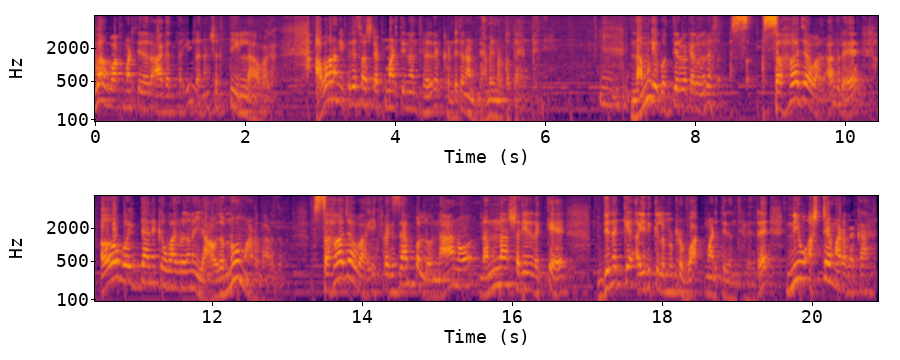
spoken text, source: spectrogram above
ಇವಾಗ ವಾಕ್ ಮಾಡ್ತೀನಿ ಅಂದ್ರೆ ಆಗತ್ತಾ? ಇಲ್ಲ ನನ್ನ ಶಕ್ತಿ ಇಲ್ಲ ಆವಾಗ ಅವಾಗ ನಾನು ಇಪ್ಪತ್ತೈದು ಸಾವಿರ ಸ್ಟೆಪ್ ಮಾಡ್ತೀನಿ ಅಂತ ಹೇಳಿದ್ರೆ ಖಂಡಿತ ನಾನು ಡ್ಯಾಮೇಜ್ ಮಾಡ್ಕೊತಾ ಇರ್ತೀನಿ. ನಮಗೆ ಗೊತ್ತಿರಬೇಕಾದ್ರೆ ಸಹಜವಾದ, ಅಂದರೆ ಅವೈಜ್ಞಾನಿಕವಾಗಿರೋದನ್ನು ಯಾವುದನ್ನೂ ಮಾಡಬಾರ್ದು. ಸಹಜವಾಗಿ ಫಾರ್ ಎಕ್ಸಾಂಪಲ್ಲು ನಾನು ನನ್ನ ಶರೀರಕ್ಕೆ ದಿನಕ್ಕೆ ಐದು ಕಿಲೋಮೀಟ್ರ್ ವಾಕ್ ಮಾಡ್ತೀನಿ ಅಂತ ಹೇಳಿದರೆ, ನೀವು ಅಷ್ಟೇ ಮಾಡಬೇಕಾ?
